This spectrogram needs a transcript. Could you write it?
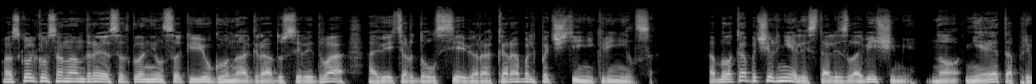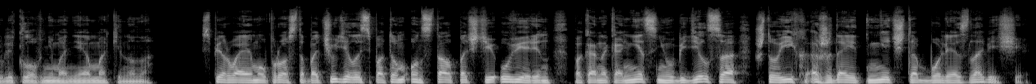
Поскольку Сан-Андреас отклонился к югу на градус или два, а ветер дул с севера, корабль почти не кренился. Облака почернели, стали зловещими, но не это привлекло внимание Макинона. Сперва ему просто почудилось, потом он стал почти уверен, пока наконец не убедился, что их ожидает нечто более зловещее.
